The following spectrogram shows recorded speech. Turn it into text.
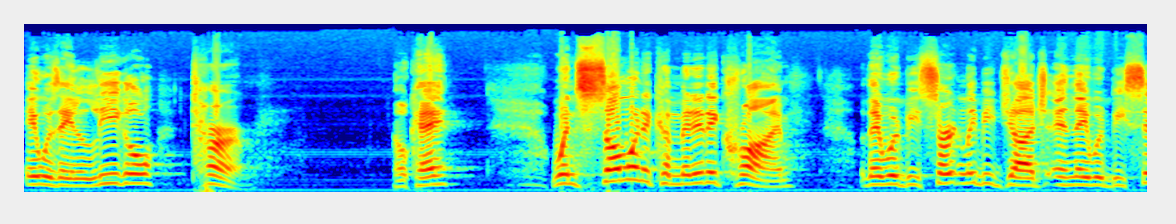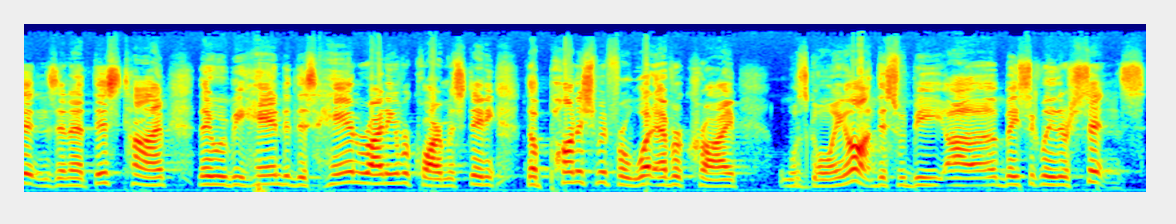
it was a legal term. Okay? When someone had committed a crime, they would be certainly be judged and they would be sentenced. And at this time, they would be handed this handwriting of requirements stating the punishment for whatever crime was going on. This would be uh, basically their sentence.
